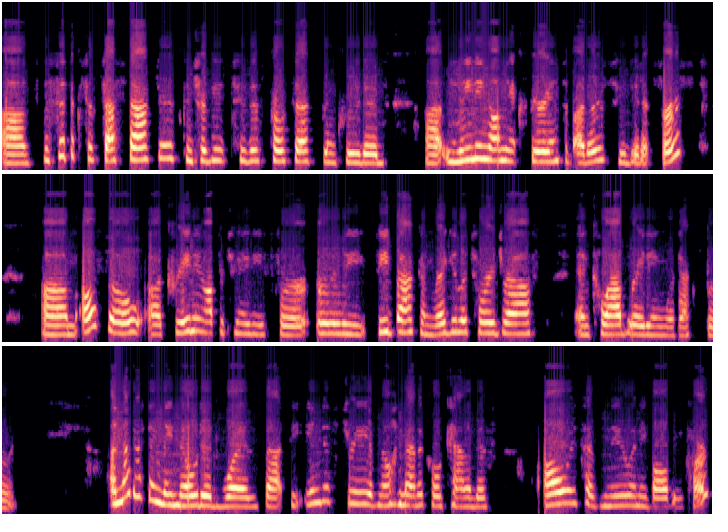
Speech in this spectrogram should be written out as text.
Uh, specific success factors contribute to this process included uh, leaning on the experience of others who did it first, um, also uh, creating opportunities for early feedback on regulatory drafts and collaborating with experts. Another thing they noted was that the industry of non-medical cannabis always has new and evolving parts,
